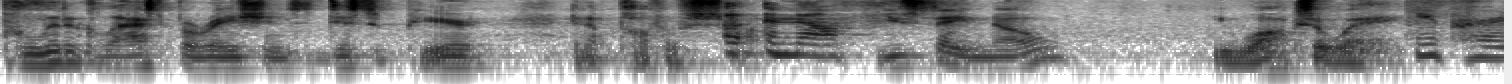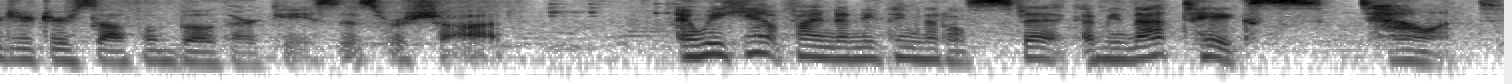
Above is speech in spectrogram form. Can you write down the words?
political aspirations disappear in a puff of smoke. Uh, enough. You say no, he walks away. You perjured yourself on both our cases, Rashad. And we can't find anything that'll stick. I mean, that takes talent.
